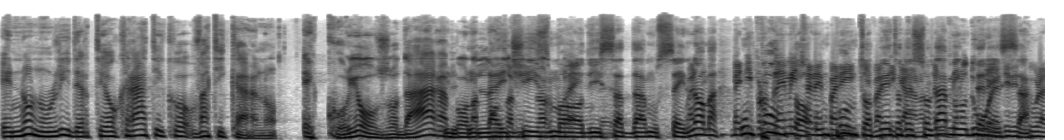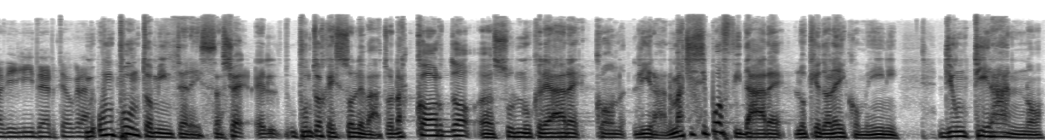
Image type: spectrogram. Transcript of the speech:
e non un leader teocratico vaticano. È curioso da arabo il, il laicismo di Saddam Hussein. No ma beh, un punto, un punto Pietro del Soldato mi interessa. un punto mi interessa cioè il punto che hai sollevato l'accordo uh, sul nucleare con l'Iran. Ma ci si può fidare lo chiedo a lei Khomeini di un tiranno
